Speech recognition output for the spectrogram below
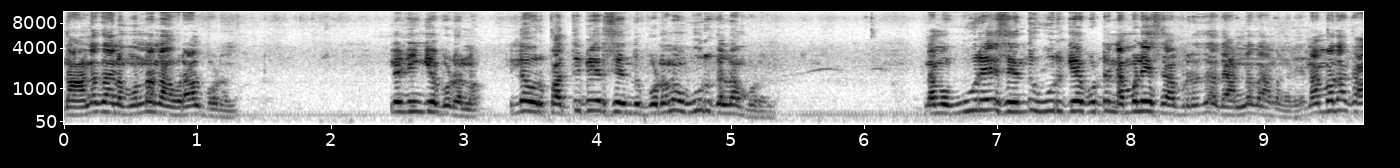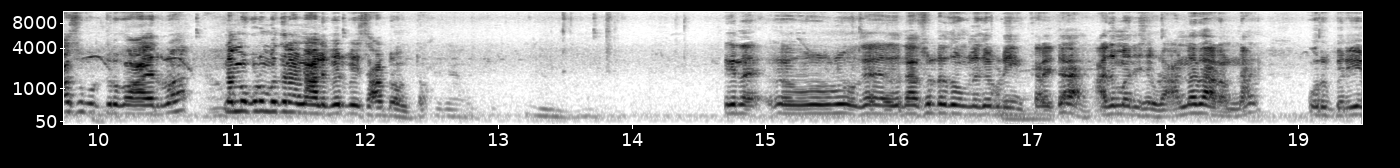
நான் அன்னதானம் பண்ணால் நான் ஒரு ஆள் போடணும். இல்லை நீங்கள் போடணும். இல்லை ஒரு பத்து பேர் சேர்ந்து போடணும் ஊருக்கெல்லாம் போடணும். நம்ம ஊரே சேர்ந்து ஊருக்கே போட்டு நம்மளே சாப்பிட்றது அது அன்னதானம் கிடையாது. நம்ம தான் காசு கொடுத்துருக்கோம் ஆயிரம் ரூபா. நம்ம குடும்பத்தில் நாலு பேர் போய் சாப்பிட்டு வந்துட்டோம். இல்லை நான் சொல்கிறது உங்களுக்கு எப்படி கரெக்டாக அது மாதிரி செய்யக்கூடாது. அன்னதானம்னா ஒரு பெரிய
